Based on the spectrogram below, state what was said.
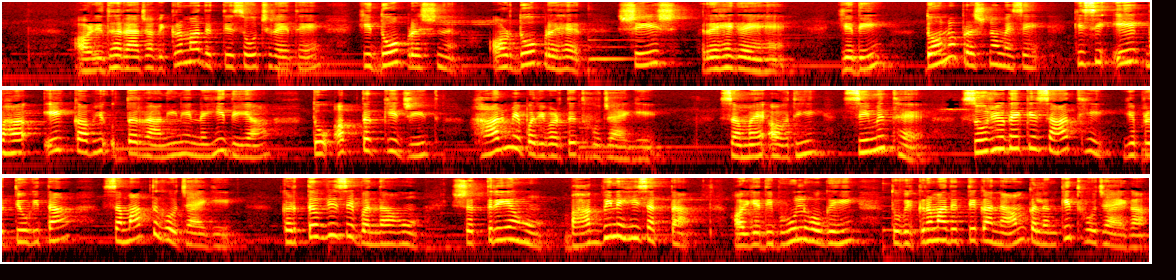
और इधर राजा विक्रमादित्य सोच रहे थे कि दो प्रश्न और दो प्रहर शेष रह गए हैं। यदि दोनों प्रश्नों में से किसी एक भाग एक का भी उत्तर रानी ने नहीं दिया तो अब तक की जीत हार में परिवर्तित हो जाएगी। समय अवधि सीमित है। सूर्योदय के साथ ही यह प्रतियोगिता समाप्त हो जाएगी। कर्तव्य से बंधा हूँ, क्षत्रिय हूँ, भाग भी नहीं सकता। और यदि भूल हो गई तो विक्रमादित्य का नाम कलंकित हो जाएगा,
